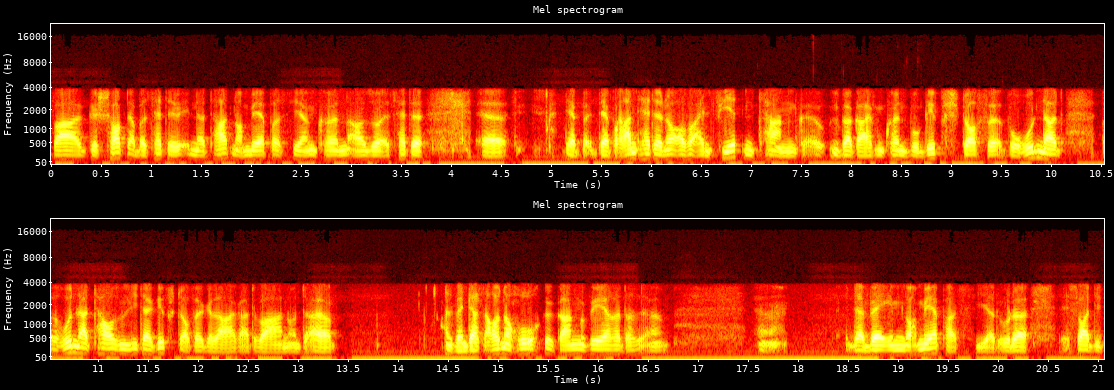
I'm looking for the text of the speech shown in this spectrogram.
war geschockt, aber es hätte in der Tat noch mehr passieren können. Also es hätte äh, der, der Brand hätte noch auf einen vierten Tank äh, übergreifen können, wo Giftstoffe, wo 100 100.000 Liter Giftstoffe gelagert waren und äh, wenn das auch noch hochgegangen wäre, das, äh, äh, dann wäre eben noch mehr passiert. Oder es war die,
